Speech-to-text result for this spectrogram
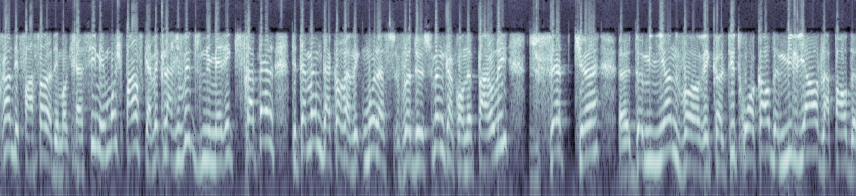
francs défenseurs de la démocratie, mais moi, je pense qu'avec l'arrivée du numérique, tu te rappelles, tu étais même d'accord avec moi la, il y a deux semaines quand on a parlé du fait que euh, Dominion va récolter trois quarts de milliards de la part de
